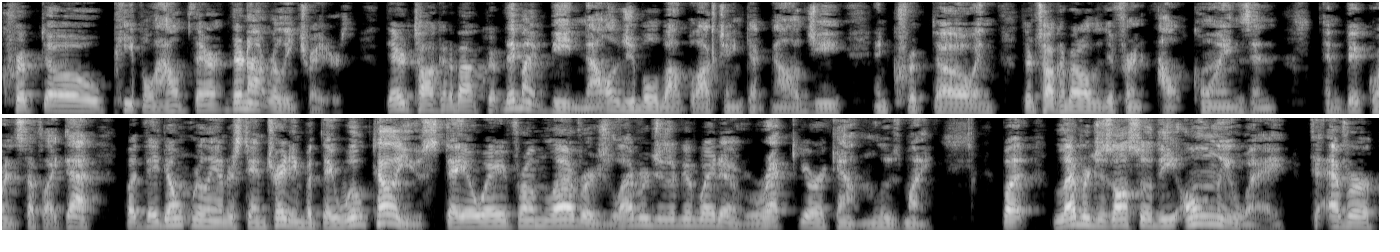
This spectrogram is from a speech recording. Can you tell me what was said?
crypto people out there, they're not really traders they're talking about crypto. They might be knowledgeable about blockchain technology and crypto, and they're talking about all the different altcoins and, and Bitcoin and stuff like that. But they don't really understand trading, but they will tell you stay away from leverage. Leverage is a good way to wreck your account and lose money. But leverage is also the only way to ever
